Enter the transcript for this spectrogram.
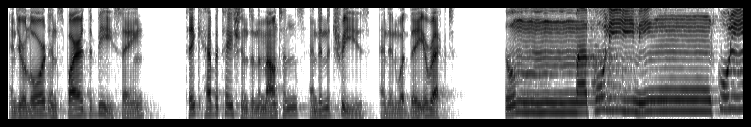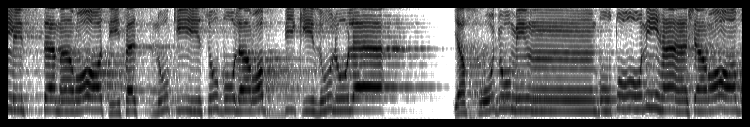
And your Lord inspired the bee, saying, Take habitations in the mountains and in the trees and in what they erect. ثم كلي من كل الثمرات فاسلكي سبل ربك ذللا يخرج من بطونها شراب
